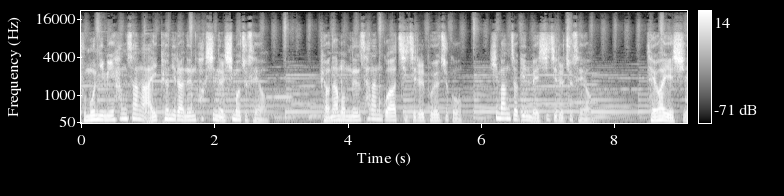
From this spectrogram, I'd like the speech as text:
부모님이 항상 아이 편이라는 확신을 심어주세요. 변함없는 사랑과 지지를 보여주고 희망적인 메시지를 주세요. 대화 예시.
